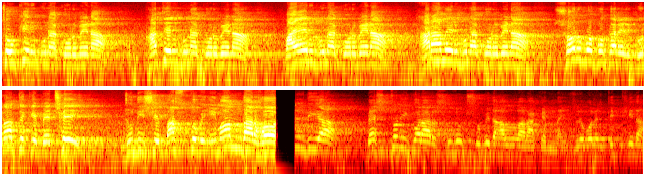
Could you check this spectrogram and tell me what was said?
চোখের গুণা করবে না, হাতের গুণা করবে না, পায়ের গুণা করবে না হারামের গুণা করবে না। সর্বপ্রকারের গুণা থেকে বেছে যদি সে বাস্তবে ইমানদার হয় দিয়া বেষ্টনী করার সুযোগ সুবিধা আল্লাহ রাখেন নাই। যদি বলেন ঠিক কিনা?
